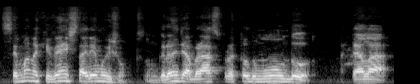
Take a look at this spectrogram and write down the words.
Semana que vem estaremos juntos. Um grande abraço para todo mundo. Até lá.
